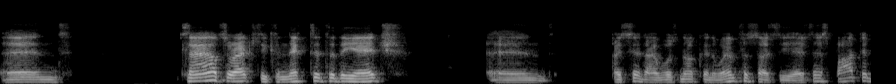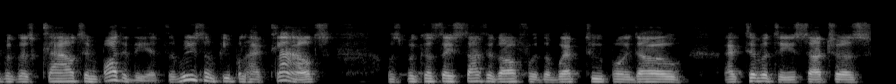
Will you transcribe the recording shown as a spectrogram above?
And clouds are actually connected to the edge. And I said I was not going to emphasize the edge. That's partly because clouds embody the edge. The reason people had clouds was because they started off with the Web 2.0 activities such as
